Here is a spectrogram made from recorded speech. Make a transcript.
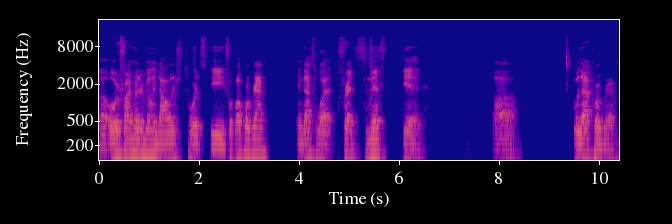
uh, over five hundred million dollars towards the football program, and that's what Fred Smith did uh, with that program,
